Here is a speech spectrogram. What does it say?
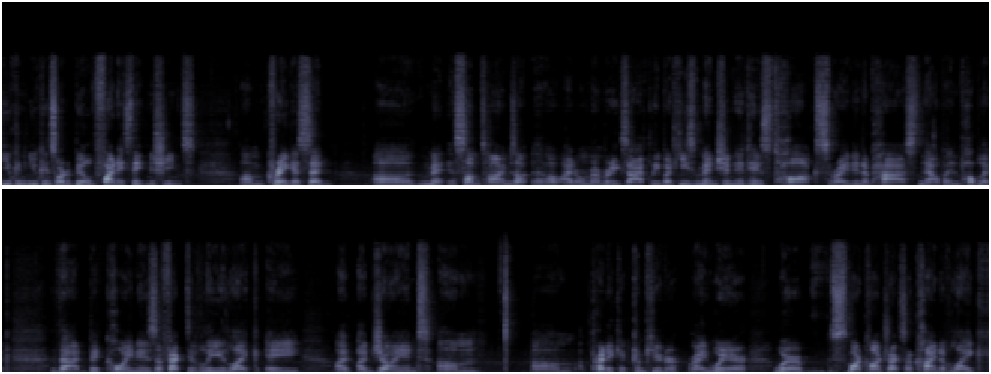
you can you can sort of build finite state machines. Um, Craig has said uh, sometimes uh, oh, I don't remember exactly, but he's mentioned in his talks, right, in the past, now in public, that Bitcoin is effectively like a a, a giant um, um, predicate computer, right, where where smart contracts are kind of like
